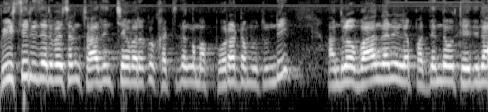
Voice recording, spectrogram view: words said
బీసీ రిజర్వేషన్ సాధించే వరకు ఖచ్చితంగా మా పోరాటం ఉంటుంది. అందులో భాగంగానే పద్దెనిమిదవ తేదీన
